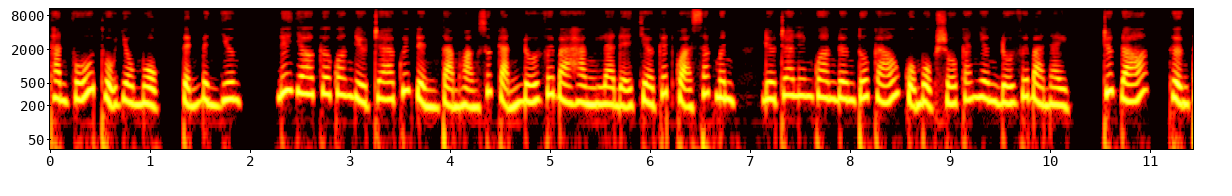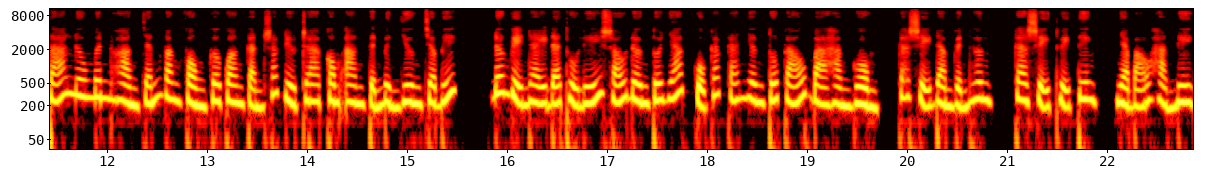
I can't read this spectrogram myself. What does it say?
thành phố Thủ Dầu Một, tỉnh Bình Dương. Lý do cơ quan điều tra quyết định tạm hoãn xuất cảnh đối với bà Hằng là để chờ kết quả xác minh, điều tra liên quan đơn tố cáo của một số cá nhân đối với bà này. Trước đó, Thượng tá Lưu Minh Hoàng chánh văn phòng cơ quan cảnh sát điều tra công an tỉnh Bình Dương cho biết, đơn vị này đã thụ lý 6 đơn tố giác của các cá nhân tố cáo bà Hằng gồm ca sĩ Đàm Vĩnh Hưng, ca sĩ Thủy Tiên, nhà báo Hàn Ni,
